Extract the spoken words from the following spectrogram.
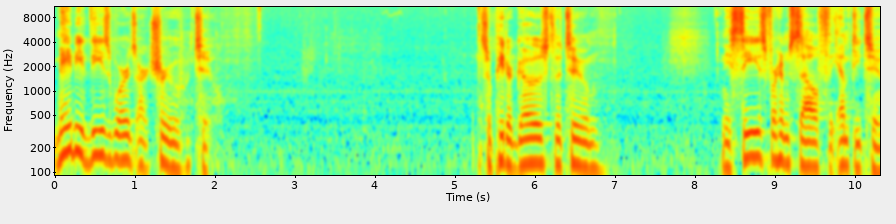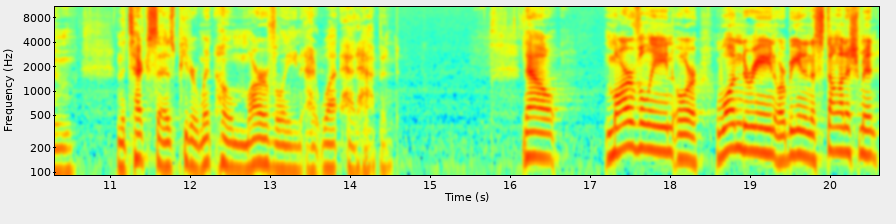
maybe these words are true too. So Peter goes to the tomb and he sees for himself the empty tomb. And the text says Peter went home marveling at what had happened. Now, marveling or wondering or being in astonishment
